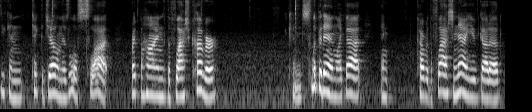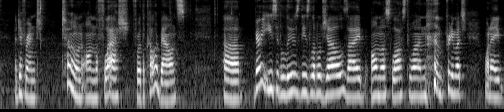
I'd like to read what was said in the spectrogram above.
you can take the gel and there's a little slot right behind the flash cover. You can slip it in like that and cover the flash and now you've got a, a different tone on the flash for the color balance. Uh, very easy to lose these little gels. I almost lost one pretty much when I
